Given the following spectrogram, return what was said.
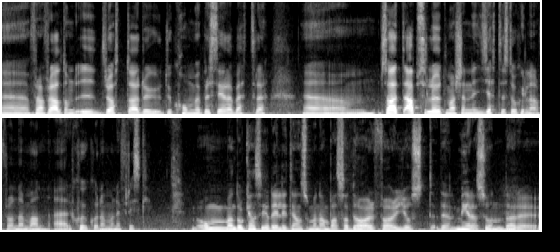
eh, framförallt om du idrottar, du, du kommer prestera bättre. Eh, så att absolut, man känner jättestor skillnad från när man är sjuk och när man är frisk. Om man då kan se dig lite grann som en ambassadör för just den mera sundare,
